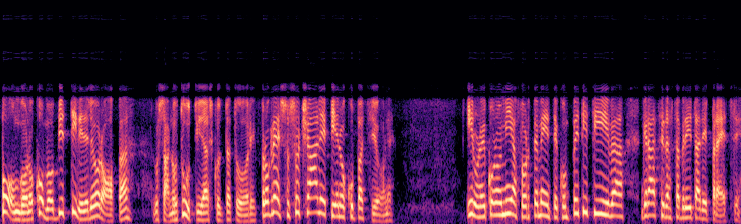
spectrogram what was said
pongono come obiettivi dell'Europa, lo sanno tutti gli ascoltatori, progresso sociale e piena occupazione, in un'economia fortemente competitiva grazie alla stabilità dei prezzi.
